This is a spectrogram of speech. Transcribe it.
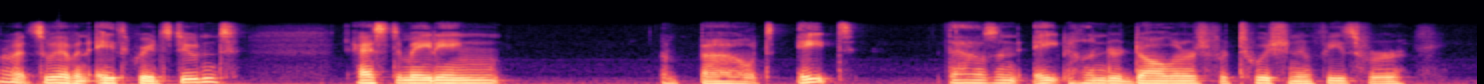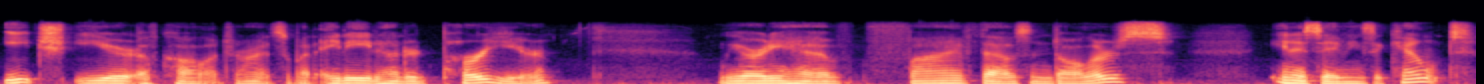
All right, so we have an eighth grade student estimating about $8,800 for tuition and fees for each year of college. All right, so about 8800 per year. We already have $5,000 in a savings account.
